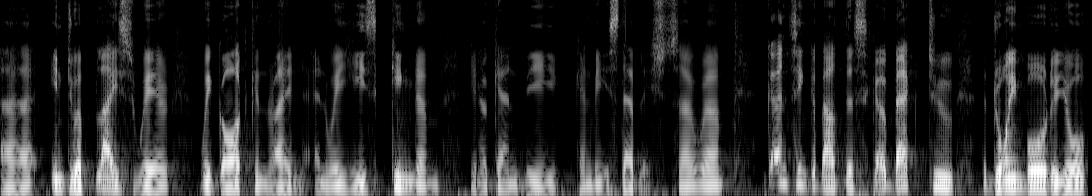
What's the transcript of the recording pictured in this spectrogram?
uh, into a place where where God can reign and where His kingdom, you know, can be can be established. So uh, go and think about this. Go back to the drawing board or your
